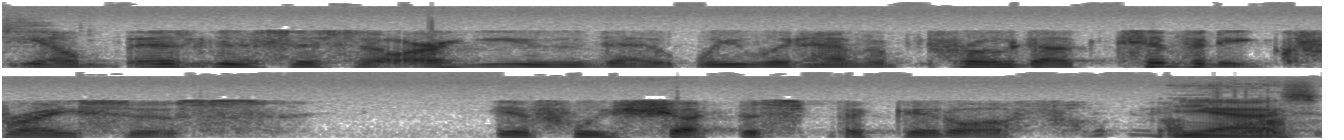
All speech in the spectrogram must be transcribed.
you know businesses argue that we would have a productivity crisis if we shut the spigot off abruptly. Yes.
